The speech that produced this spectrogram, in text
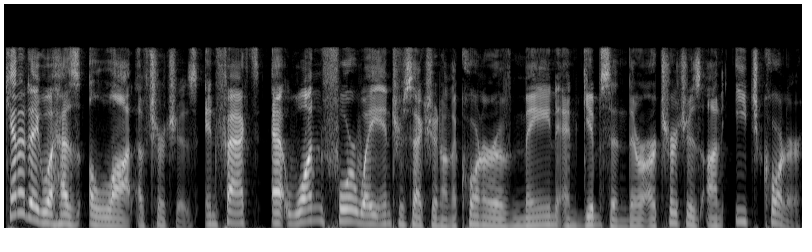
Canandaigua has a lot of churches. In fact, at one four way intersection on the corner of Main and Gibson, there are churches on each corner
